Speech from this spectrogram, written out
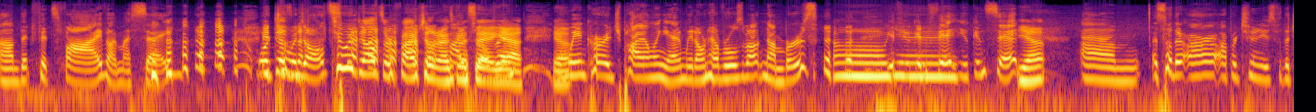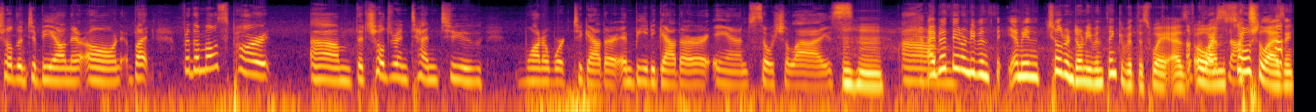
um, that fits five, I must say, or It two not- adults. two adults or five children. I was going to say, yeah, yeah. And we encourage piling in. We don't have rules about numbers. oh, if you can fit, you can sit. yeah. Um, so there are opportunities for the children to be on their own, but for the most part, um, the children tend to want to work together and be together and socialize. Mm-hmm. I bet they don't even. Th- I mean, children don't even think of it this way as, oh, I'm not. socializing.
